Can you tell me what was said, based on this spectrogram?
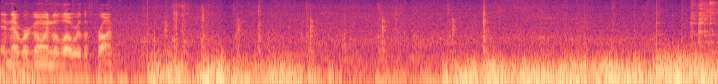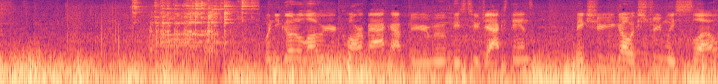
and then we're going to lower the front. Go to lower your car back after you remove these two jack stands, make sure you go extremely slow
